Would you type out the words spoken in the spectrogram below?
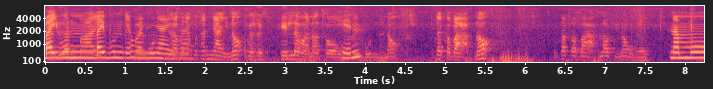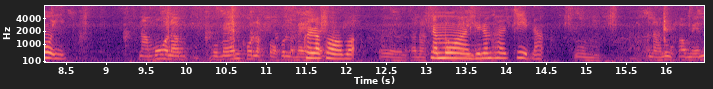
ใบบุญเดือนไปใบบุญกับใบพันบุญใหญ่กับมันคยัรับงบ่ทันใหญ่เนาะเห็นแล้วว่าเนาะทองเห็นใบบุญน่ะเนาะตะกะบาบเนาะตะกะบาบเราพี่น้องเลยนำโมอีกนาโมนะโมแมนคนละพอคนละแม่คนละพอบ่เอออันนั้นนำโมอยู่น้ำพระจีดเนาะอืมอันนั้นลูกเขาเม้น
